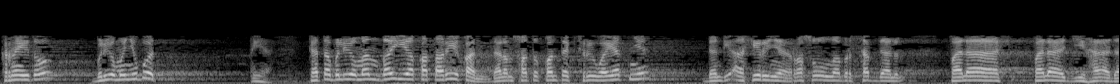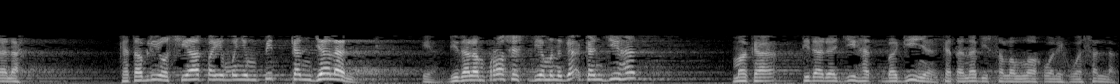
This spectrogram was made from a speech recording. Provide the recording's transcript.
Karena itu beliau menyebut iya, kata beliau man dayyaqa tariqan dalam satu konteks riwayatnya dan di akhirnya Rasulullah bersabda fala fala jihadalah. Kata beliau siapa yang menyempitkan jalan ya, di dalam proses dia menegakkan jihad maka tidak ada jihad baginya kata Nabi sallallahu alaihi wasallam.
